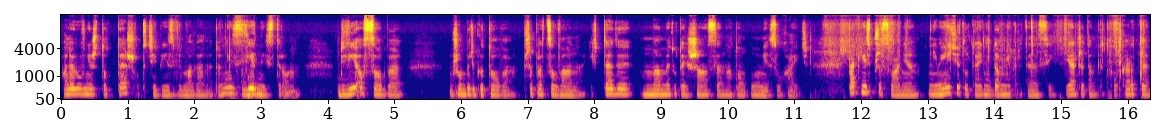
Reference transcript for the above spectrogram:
ale również to też od ciebie jest wymagane. To nie jest z jednej strony. Dwie osoby muszą być gotowe, przepracowane, i wtedy mamy tutaj szansę na tą unię. Słuchajcie, takie jest przesłanie. Nie miejcie tutaj do mnie pretensji. Ja czytam tylko karty,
